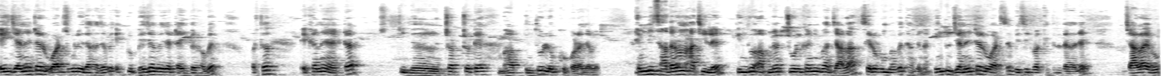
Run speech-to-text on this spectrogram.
এই জেনাইটাল ওয়ার্ডসগুলি দেখা যাবে, একটু ভেজা ভেজা টাইপের হবে। অর্থাৎ এখানে একটা চটচটে ভাব কিন্তু লক্ষ্য করা যাবে। এমনি সাধারণ আঁচিলে কিন্তু আপনার চুলকানি বা জ্বালা সেরকমভাবে থাকে না। কিন্তু জেনাইটাল ওয়ার্ডসে বেশিরভাগ ক্ষেত্রে দেখা যায়, জ্বালা এবং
